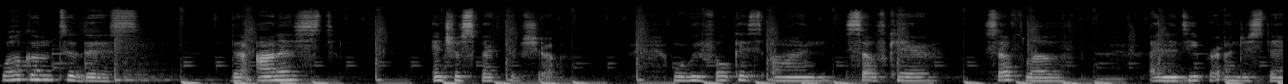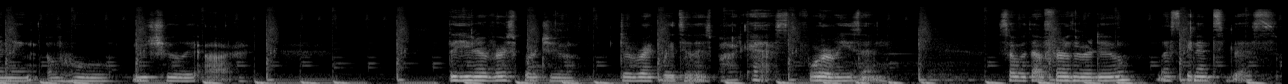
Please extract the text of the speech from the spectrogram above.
Welcome to this, the honest, introspective show, where we focus on self care, self love, and a deeper understanding of who you truly are. The universe brought you directly to this podcast for a reason. So, without further ado, let's get into this.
